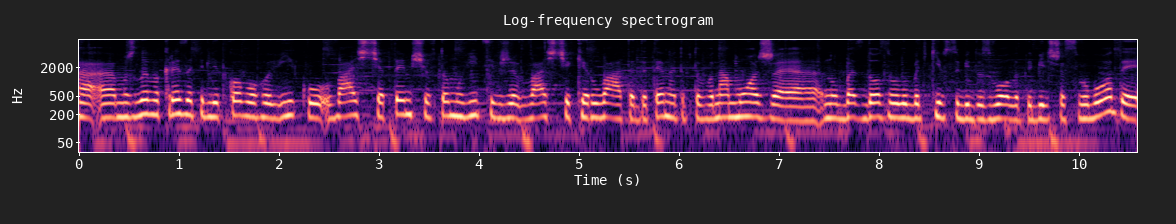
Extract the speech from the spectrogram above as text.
Е, Можливо, криза підліткового віку важча тим, що в тому віці вже важче керувати дитиною, тобто вона може ну без дозволу батьків собі дозволити більше свободи,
